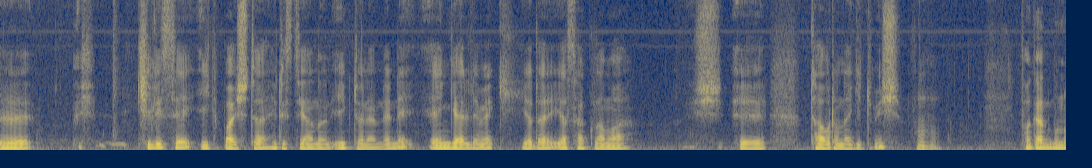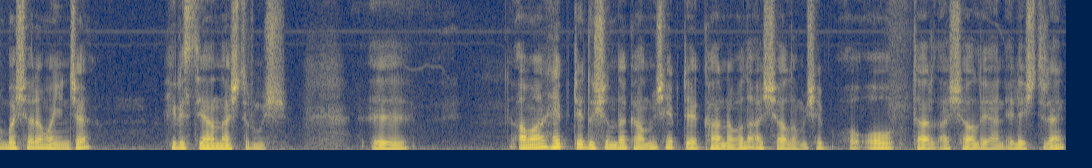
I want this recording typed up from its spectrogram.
E, kilise ilk başta Hristiyanlığın ilk dönemlerini engellemek ya da yasaklama e, tavrına gitmiş. Hı hı. Fakat bunu başaramayınca Hristiyanlaştırmış. E, ama hep de dışında kalmış. Hep de karnavalı aşağılamış. Hep o, o tarz aşağılayan, eleştiren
